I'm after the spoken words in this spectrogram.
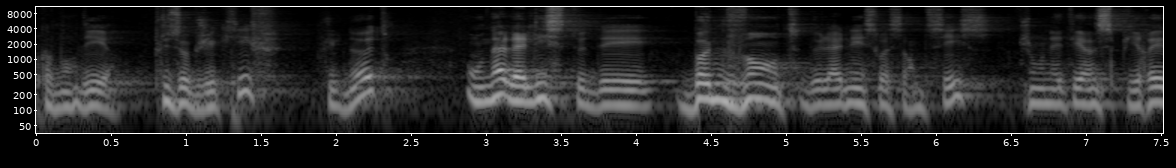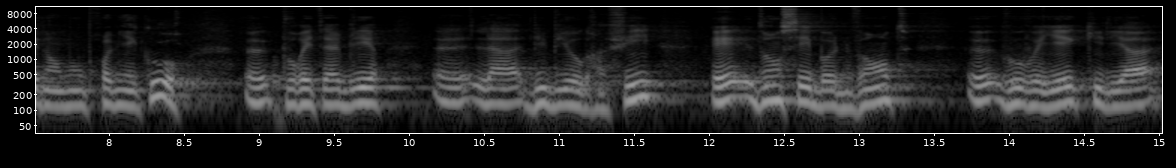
comment dire, plus objectif, plus neutre. On a la liste des bonnes ventes de l'année 66 J'en étais inspiré dans mon premier cours pour établir la bibliographie. Et dans ces bonnes ventes, vous voyez qu'il y a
